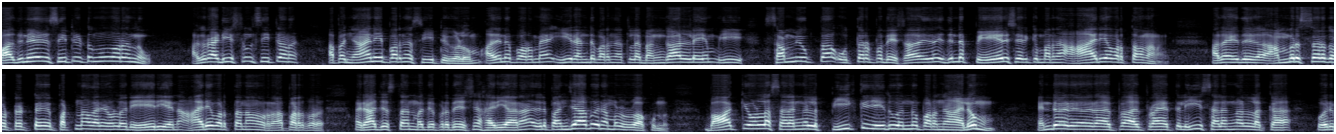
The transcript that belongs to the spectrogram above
പതിനേഴ് സീറ്റ് കിട്ടുന്നു എന്ന് പറയുന്നു. അതൊരു അഡീഷണൽ സീറ്റാണ് അപ്പം ഞാൻ ഈ പറഞ്ഞ സീറ്റുകളും അതിന് പുറമെ ഈ രണ്ട് പറഞ്ഞിട്ടുള്ള ബംഗാളിലെയും ഈ സംയുക്ത ഉത്തർപ്രദേശ് അതായത് ഇതിന്റെ പേര് ശരിക്കും പറഞ്ഞാൽ ആര്യവർത്ത എന്നാണ്. അതായത് അമൃത്സർ തൊട്ടിട്ട് പട്ന വരെയുള്ള ഒരു ഏരിയ ആര്യവർത്തന എന്ന് പറഞ്ഞാൽ പറ പറ- രാജസ്ഥാൻ മധ്യപ്രദേശ് ഹരിയാന ഇതിൽ പഞ്ചാബ് നമ്മൾ ഒഴിവാക്കുന്നു. ബാക്കിയുള്ള സ്ഥലങ്ങളിൽ പീക്ക് ചെയ്തു എന്ന് പറഞ്ഞാലും എന്റെ ഒരു അഭിപ്രായത്തിൽ ഈ സ്ഥലങ്ങളിലൊക്കെ ഒരു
